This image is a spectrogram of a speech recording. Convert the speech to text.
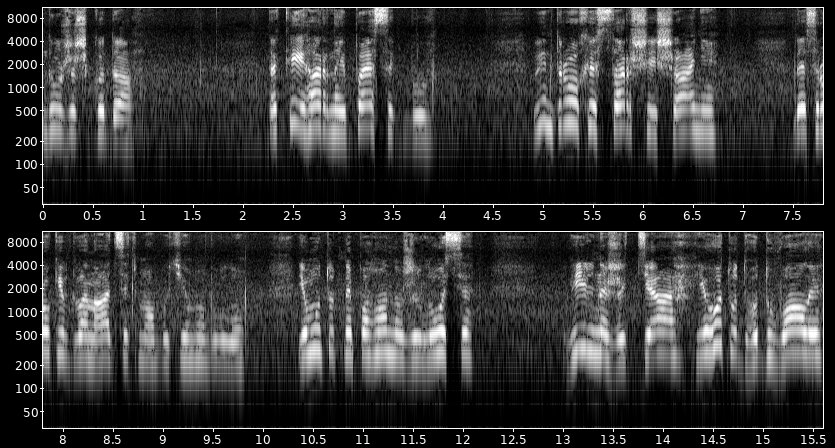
дуже шкода. Такий гарний песик був. Він трохи старший Шані, десь років 12, мабуть, йому було. Йому тут непогано жилося, вільне життя, його тут годували.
